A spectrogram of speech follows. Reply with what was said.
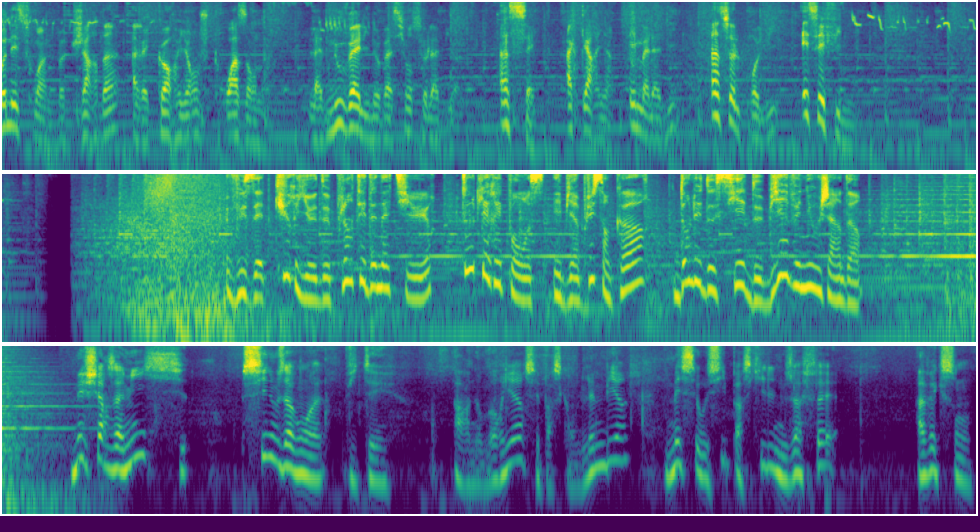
Prenez soin de votre jardin avec Oriange 3 en 1. La nouvelle innovation Solabium. Insectes, acariens et maladies, un seul produit et c'est fini. Vous êtes curieux de planter de nature? Toutes les réponses et bien plus encore dans le dossier de Bienvenue au Jardin. Mes chers amis, si nous avons invité Arnaud Morière, c'est parce qu'on l'aime bien, mais c'est aussi parce qu'il nous a fait, avec son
